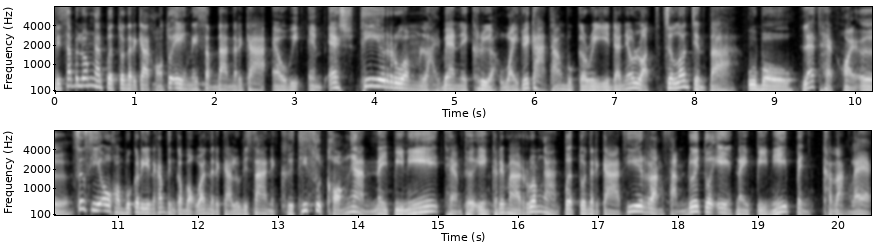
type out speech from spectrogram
ลิซ่าไปร่วมงานเปิดตัวนาฬิกาของตัวเองในสัปดาห์นาฬิกา LVMH ที่รวมหลายแบรนด์ในเครือไว้ด้วยกันทั้งบุกรีด a น i e l ล o ตเจลอนเจนตาอูโบและแท็กหอยเออร์ซึ่ง CEO ของบุกรีนะครับถึงกับบอกว่านาฬิกาลูลิซ่าเนี่ยคือที่สุดของงานในปีนี้ แถมเธอเองก็ได้มาร่วมงานเปิดตัวนาฬิกาที่รังสรรค์ด้วยตัวเองในปีนี้เป็นครั้งแรก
